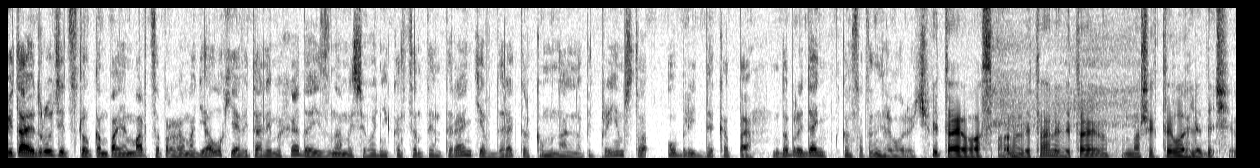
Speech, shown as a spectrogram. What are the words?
Вітаю, друзі! Це телекомпанія Март, це програма Діалог. Я Віталій Мехеда. І з нами сьогодні Константин Терентєв, директор комунального підприємства Обрій ДКП. Добрий день, Константин Григорович. Вітаю вас, пане Віталію, вітаю наших телеглядачів.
